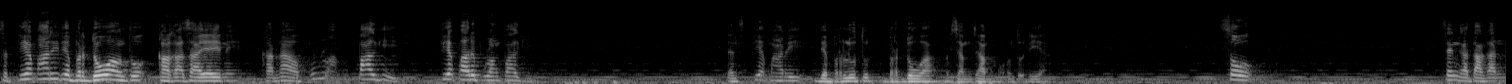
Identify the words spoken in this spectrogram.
setiap hari dia berdoa untuk kakak saya ini karena pulang pagi, tiap hari pulang pagi. Dan setiap hari dia berlutut berdoa berjam-jam untuk dia. So, saya katakan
